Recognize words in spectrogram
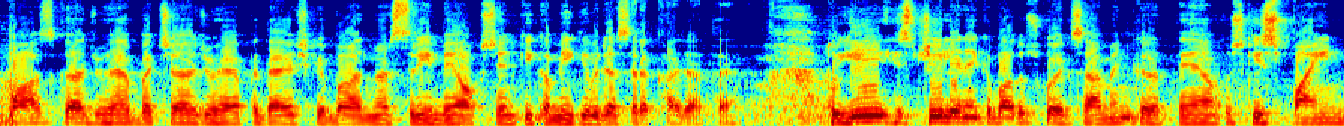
पास का जो है, बच्चा जो है, पैदाइश के बाद नर्सरी में ऑक्सीजन की कमी की वजह से रखा जाता है। तो ये हिस्ट्री लेने के बाद उसको एग्जामिन करते हैं, उसकी स्पाइन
